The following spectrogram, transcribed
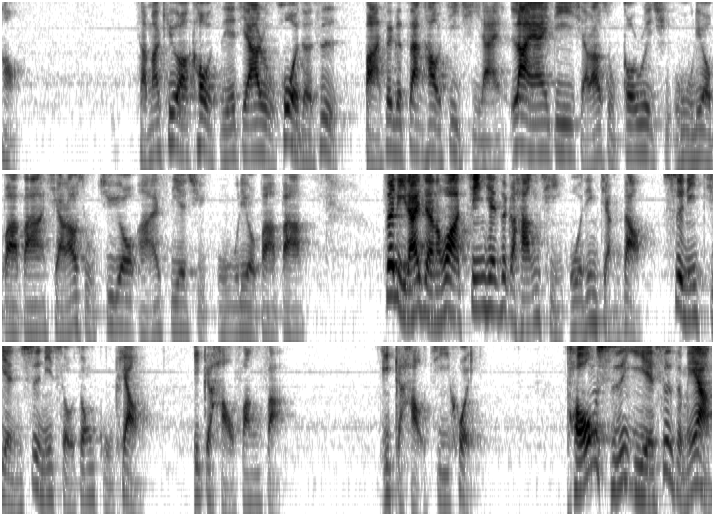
好，什么 QR Code 直接加入，或者是把这个账号记起来，Light ID 小老鼠 GoRich 五五六八八，小老鼠 G O R C H 五五六八八。这里来讲的话，今天这个行情我已经讲到，是你检视你手中股票一个好方法，一个好机会。同时，也是怎么样？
